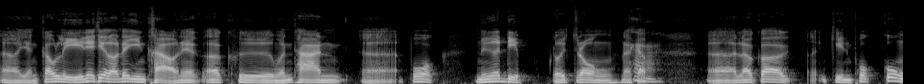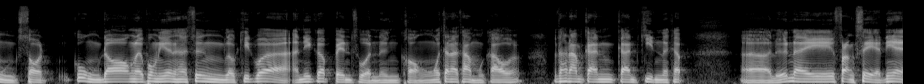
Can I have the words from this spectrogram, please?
เอ่ออย่างเกาหลีเนี่ยที่เราได้ยินข่าวเนี่ยก็คือเหมือนทานเอ่อพวกเนื้อดิบโดยตรงนะครับค่ะเอ่อแล้วก็กินพวกกุ้งสดกุ้งดองอะไรพวกนี้นะฮะซึ่งเราคิดว่าอันนี้ก็เป็นส่วนหนึ่งของวัฒนธรรมของเขาวัฒนธรรมการการกินนะครับเอ่อหรือในฝรั่งเศสเนี่ย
